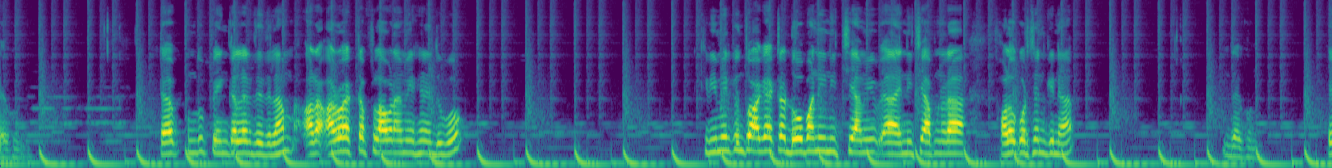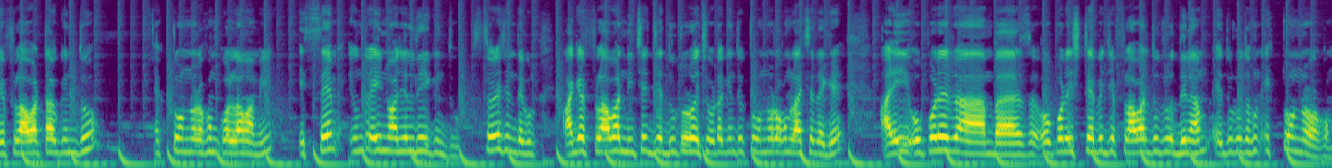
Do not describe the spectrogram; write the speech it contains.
দেখুন, এটা কিন্তু পিঙ্ক কালার দিয়ে দিলাম, আর আরও একটা ফ্লাওয়ার আমি এখানে দেবো। ক্রিমের কিন্তু আগে একটা ডো বানিয়ে নিচ্ছি, আমি নিচে আপনারা ফলো করছেন কি না দেখুন, এই ফ্লাওয়ারটাও কিন্তু একটু অন্যরকম করলাম আমি। এই সেম কিন্তু এই নজেল দিয়ে কিন্তু, বুঝতে পেরেছেন? দেখুন, আগের ফ্লাওয়ার নিচের যে দুটো রয়েছে, ওটা কিন্তু একটু অন্যরকম লাগছে দেখে। আর এই ওপরের ওপরের স্টেপে যে ফ্লাওয়ার দুটো দিলাম, এই দুটো দেখুন একটু অন্যরকম।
